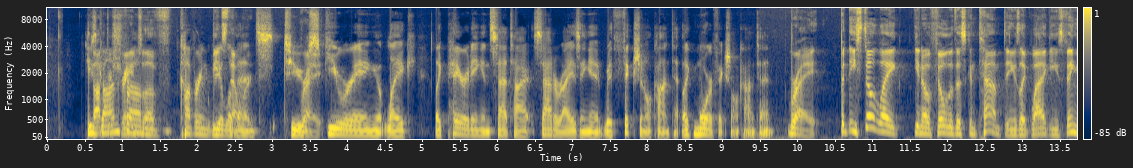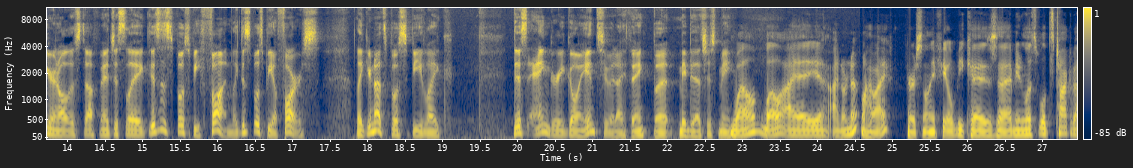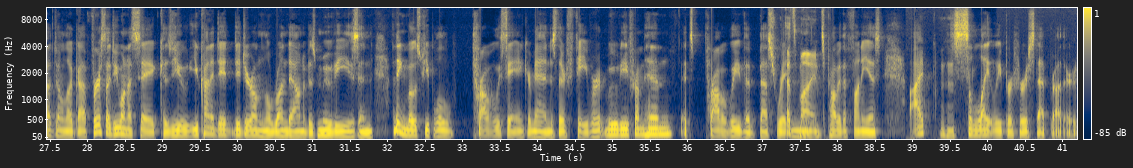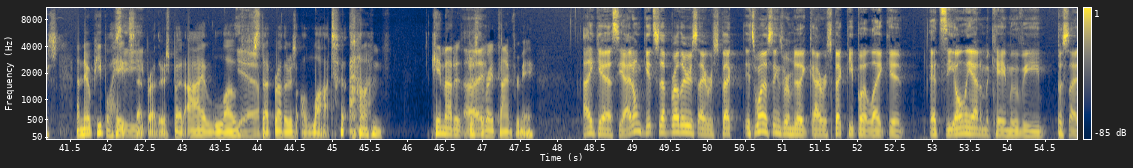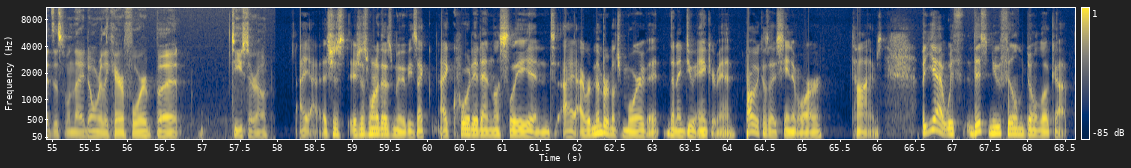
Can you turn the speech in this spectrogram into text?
He's Dr. gone Strangelove from covering real events to right. skewering like like parroting and satire satirizing it with fictional content, like more fictional content. Right. But he's still like, you know, filled with this contempt and he's like wagging his finger and all this stuff, man. It's just like this is supposed to be fun. Like this is supposed to be a farce. Like you're not supposed to be like this angry going into it, I think, but maybe that's just me. Well, well, I I don't know how I personally feel because uh, I mean let's let's talk about Don't Look Up. First, I do want to say because you you kind of did did your own little rundown of his movies, and I think most people probably say Anchorman is their favorite movie from him. It's probably the best written. That's mine. It's probably the funniest. I mm-hmm. slightly prefer Step Brothers. I know people hate See, Step Brothers, but I love yeah. Step Brothers a lot. um, came out at just I, the right time for me. I guess. Yeah, I don't get Step Brothers. I respect. It's one of those things where I'm like, I respect people that like it. It's the only Adam McKay movie besides this one that I don't really care for, but to each their own. I, yeah, it's just it's just one of those movies. I I quote it endlessly, and I, I remember much more of it than I do Anchorman, probably because I've seen it more times. But yeah, with this new film, Don't Look Up,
